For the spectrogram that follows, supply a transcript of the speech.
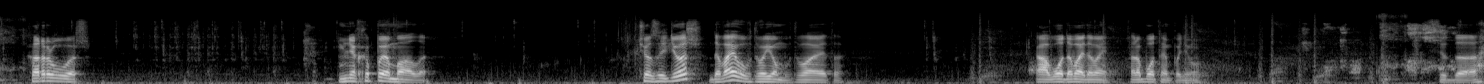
Хорош. У меня хп мало. Че, зайдешь? Давай его вдвоем, в два это. А, вот, давай, давай. Работаем по нему. Сюда.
